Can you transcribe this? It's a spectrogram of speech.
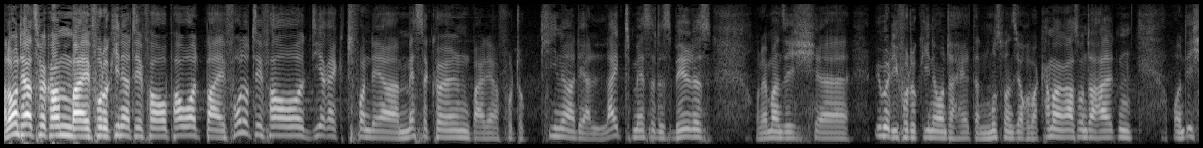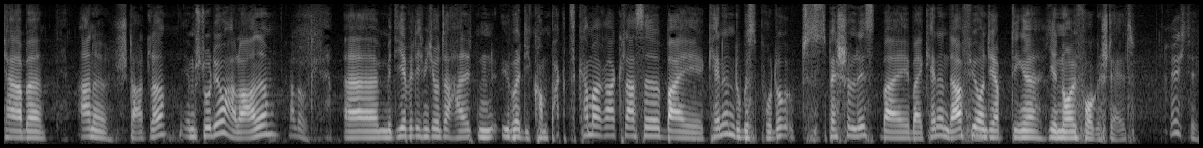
Hallo und herzlich willkommen bei Fotokina TV, powered by Foto TV, direkt von der Messe Köln bei der Fotokina, der Leitmesse des Bildes. Und wenn man sich äh, über die Fotokina unterhält, dann muss man sich auch über Kameras unterhalten. Und ich habe Arne Stadler im Studio. Hallo Arne. Hallo. Äh, mit dir will ich mich unterhalten über die Kompaktkameraklasse bei Canon. Du bist Produktspecialist bei, bei Canon dafür und ihr habt Dinge hier neu vorgestellt. Richtig.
